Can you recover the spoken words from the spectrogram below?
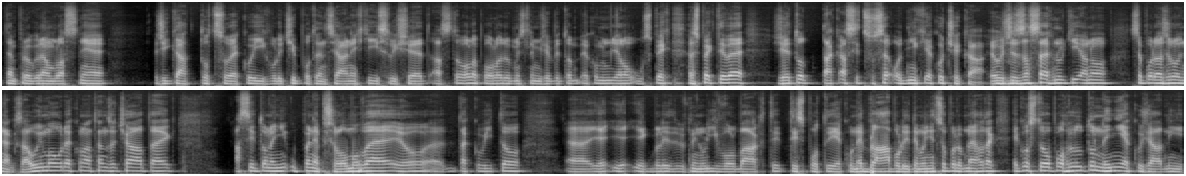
ten program vlastně říká to, co jako jejich voliči potenciálně chtějí slyšet a z tohohle pohledu myslím, že by to jako mělo úspěch, respektive, že je to tak asi, co se od nich jako čeká. Jo? Že zase hnutí ano se podařilo nějak zaujmout jako na ten začátek, asi to není úplně přelomové, jo? takový to, eh, jak byly v minulých volbách ty, ty spoty jako nebláboli nebo něco podobného, tak jako z toho pohledu to není jako žádný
